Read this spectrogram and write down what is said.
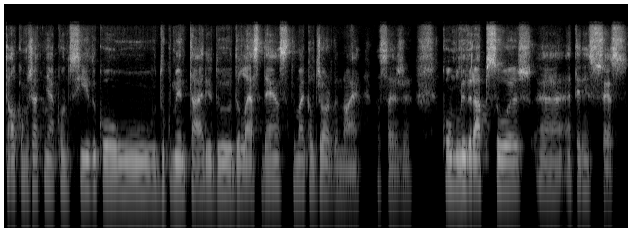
tal como já tinha acontecido com o documentário do The Last Dance do Michael Jordan, não é? Ou seja, como liderar pessoas a, a terem sucesso.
